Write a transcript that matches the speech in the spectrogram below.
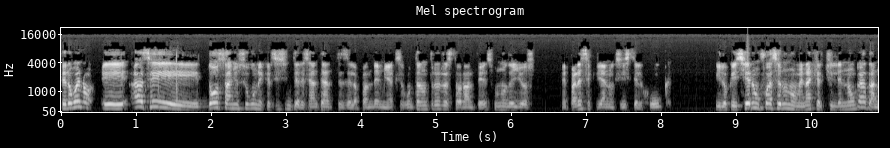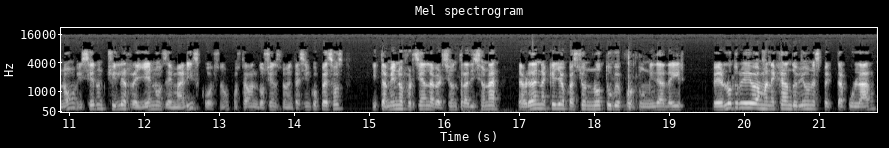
Pero bueno, eh, hace dos años hubo un ejercicio interesante antes de la pandemia, que se juntaron tres restaurantes, uno de ellos me parece que ya no existe, el Hook, y lo que hicieron fue hacer un homenaje al chile nogada, ¿no? Hicieron chiles rellenos de mariscos, ¿no? Costaban 295 pesos y también ofrecían la versión tradicional. La verdad, en aquella ocasión no tuve oportunidad de ir, pero el otro día iba manejando vi un espectacular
